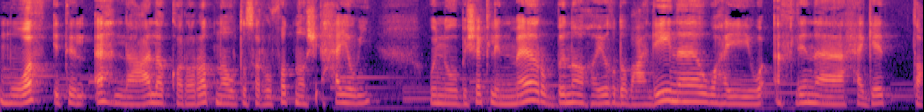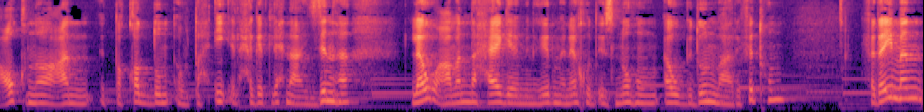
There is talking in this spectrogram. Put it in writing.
موافقة الأهل على قراراتنا وتصرفاتنا شيء حيوي. وإنه بشكل ما ربنا هيغضب علينا وهيوقف لنا حاجات تعوقنا عن التقدم أو تحقيق الحاجات اللي إحنا عايزينها. لو عملنا حاجة من غير ما ناخد إذنهم أو بدون معرفتهم فدايما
